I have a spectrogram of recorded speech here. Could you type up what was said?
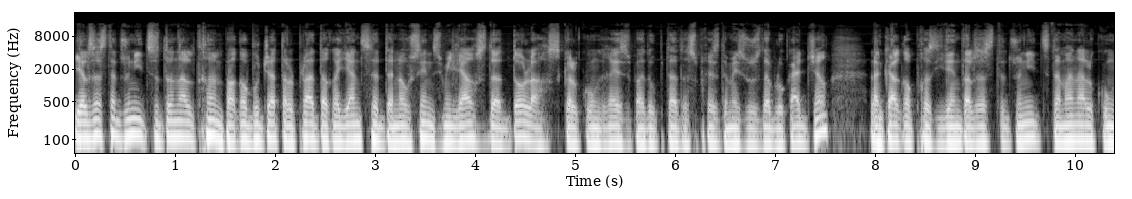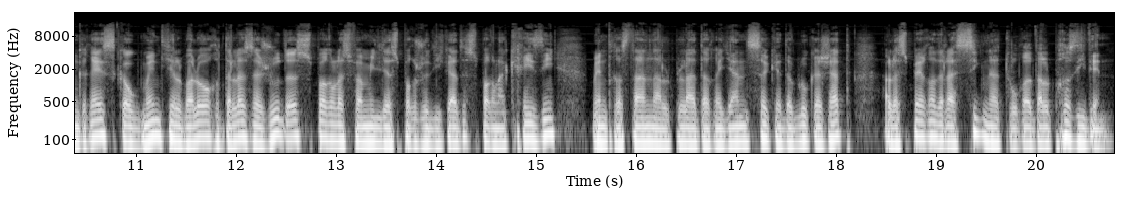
I als Estats Units, Donald Trump ha rebutjat el pla de rellança de 900 miliards de dòlars que el Congrés va adoptar després de mesos de blocatge. L'encara president dels Estats Units demana al Congrés que augmenti el valor de les ajudes per a les famílies perjudicades per la crisi. Mentrestant, el pla de rellança queda bloquejat a l'espera de la signatura del president.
